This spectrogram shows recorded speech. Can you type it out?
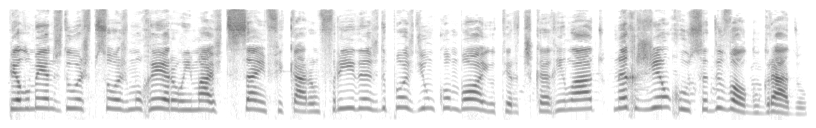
Pelo menos duas pessoas morreram e mais de 100 ficaram feridas depois de um comboio ter descarrilado na região russa de Volgogrado.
